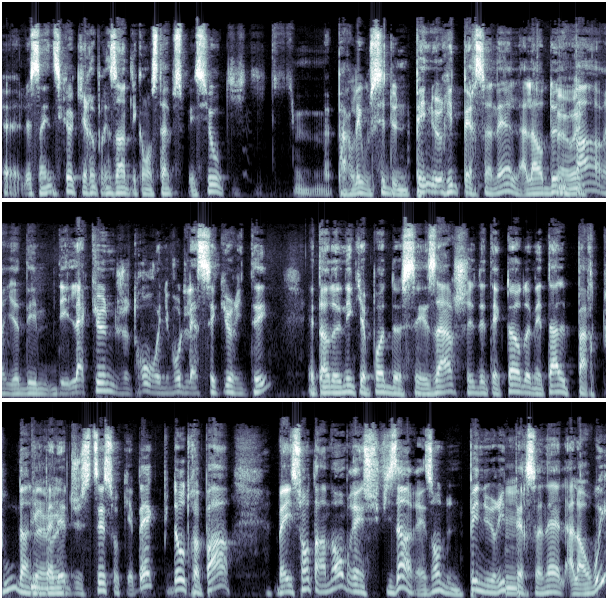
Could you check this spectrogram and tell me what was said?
le syndicat qui représente les constables spéciaux, qui, me parlait aussi d'une pénurie de personnel. Alors, d'une ben part, il y a des, des, lacunes, je trouve, au niveau de la sécurité, étant donné qu'il n'y a pas de ces arches, ces détecteurs de métal partout dans les ben palais de justice au Québec. Puis d'autre part, ben, ils sont en nombre insuffisant en raison d'une pénurie de hmm. personnel. Alors oui,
